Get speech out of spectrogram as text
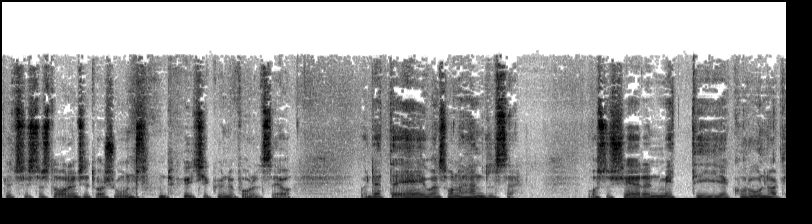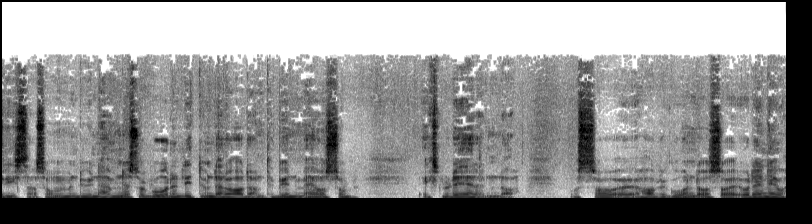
Plutselig så står i en situasjon som du ikke kunne forutse. Og, og dette er jo en sånn hendelse. Og så skjer den midt i koronakrisa, som du nevner. Så går den litt under radaren til å begynne med, og så eksploderer den, da. Og så eh, har det gående, og, så, og den, er jo,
